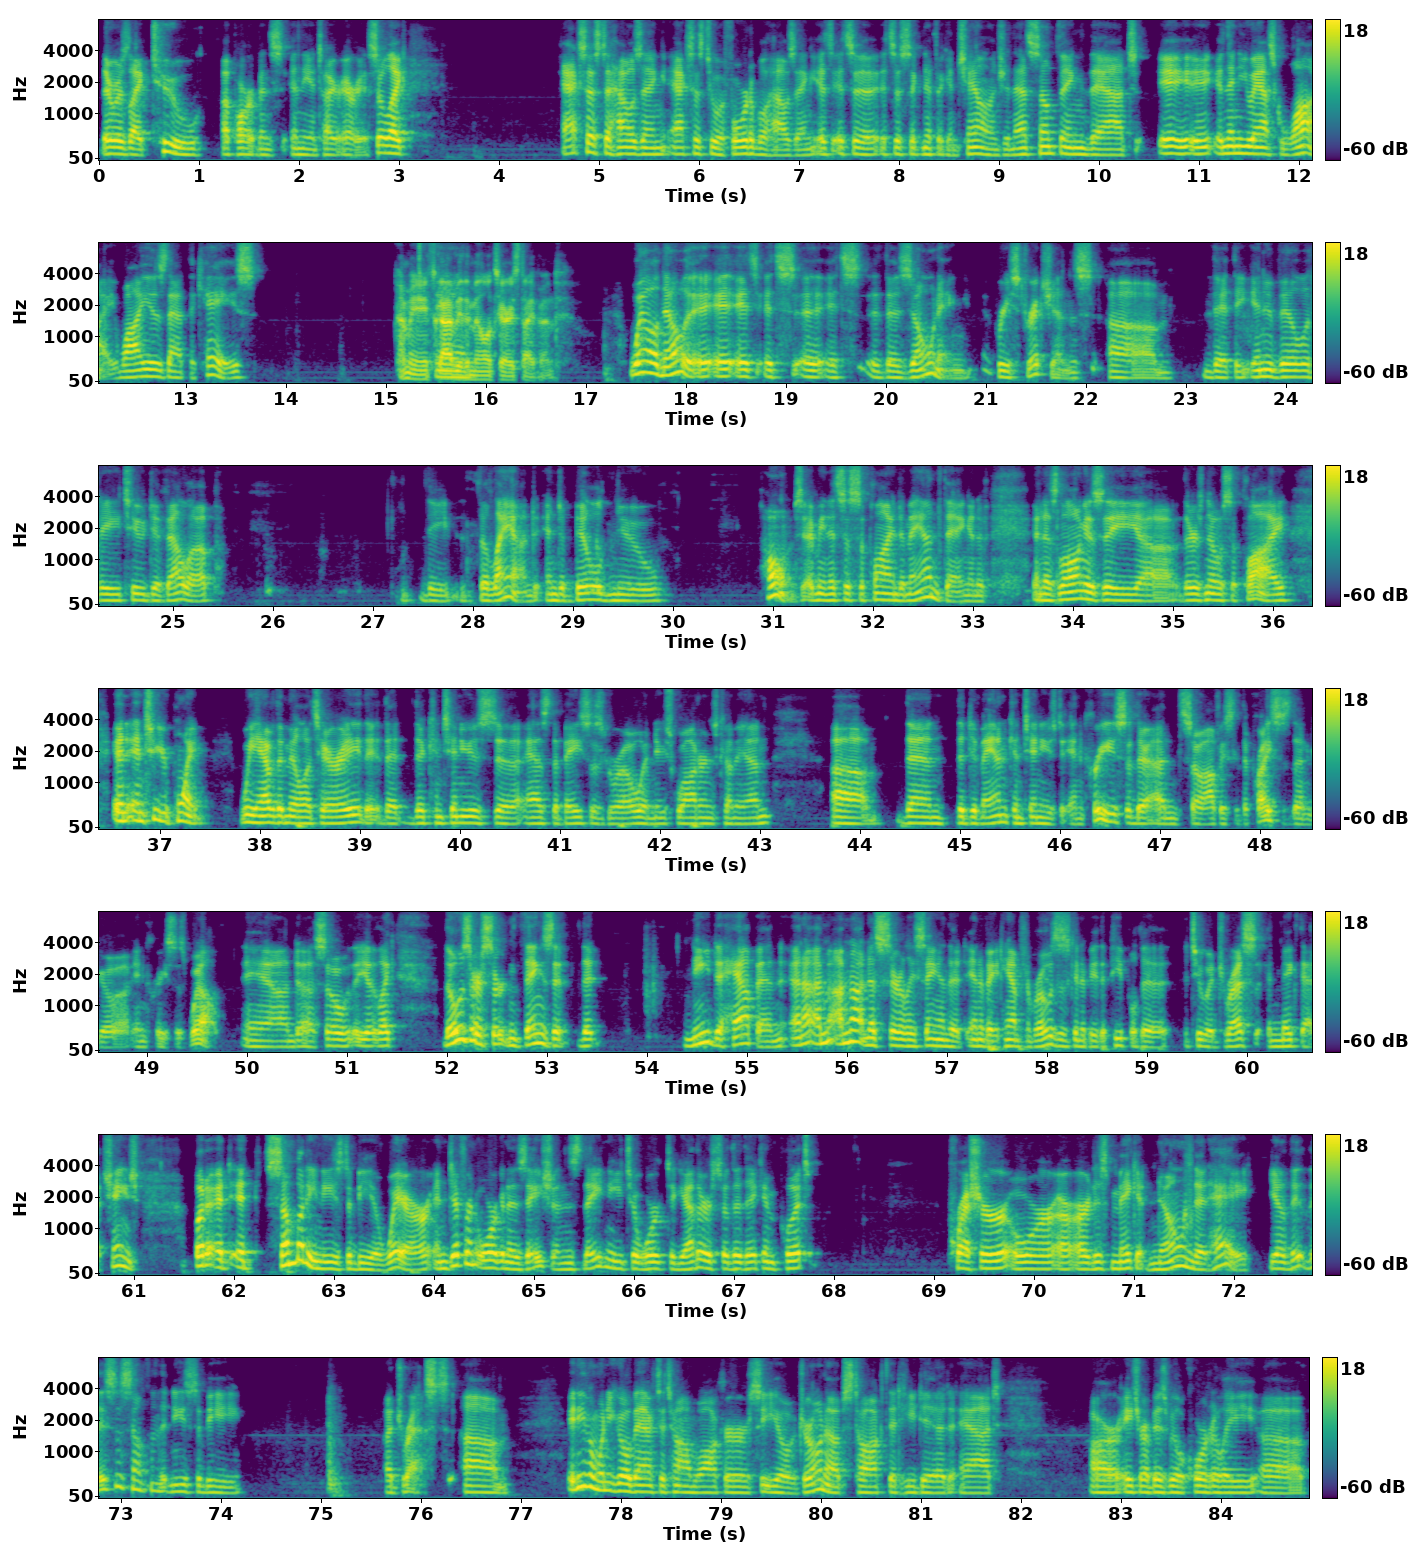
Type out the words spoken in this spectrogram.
there was like two apartments in the entire area. So like access to housing, access to affordable housing, it's it's a it's a significant challenge, and that's something that. And then you ask why? Why is that the case? I mean, it's got to be the military stipend. Well, no, it, it- it's it's it's the zoning restrictions um, that the inability to develop the the land and to build new homes. I mean, it's a supply and demand thing, and if and as long as the uh, there's no supply, and and to your point, we have the military that that, that continues to, as the bases grow and new squadrons come in um, then the demand continues to increase, and, there, and so obviously the prices then go uh, increase as well. And uh, so, you know, like those are certain things that that need to happen. And I, I'm I'm not necessarily saying that Innovate Hampton Roads is going to be the people to to address and make that change, but it, it somebody needs to be aware, and different organizations they need to work together so that they can put pressure or, or or just make it known that hey you know th- this is something that needs to be addressed um, and even when you go back to tom walker ceo of drone ups talk that he did at our hr bizwheel quarterly uh,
